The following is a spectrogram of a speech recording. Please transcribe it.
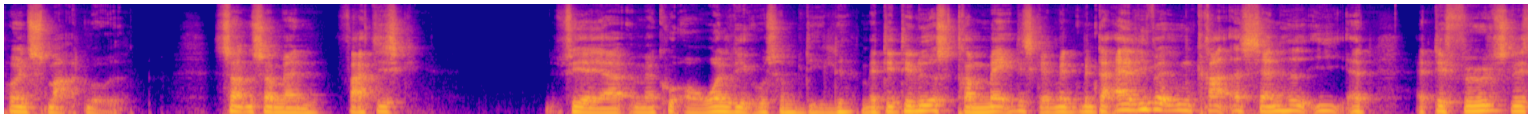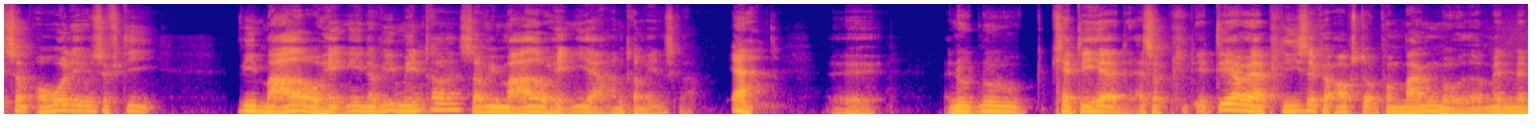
på en smart måde. Sådan så man faktisk, siger jeg, at man kunne overleve som lille. Men det, det lyder så dramatisk, men, men der er alligevel en grad af sandhed i, at, at det føles lidt som overlevelse, fordi vi er meget afhængige. Når vi er mindre, så er vi meget afhængige af andre mennesker. ja, Øh, nu, nu kan det her, altså det at være pleaser kan opstå på mange måder, men, men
